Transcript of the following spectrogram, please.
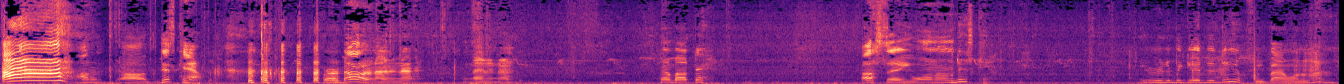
Ah! On a uh, discount. for $1.99. 99 how about that? I'll say you one on discount. You really be good to deal if you buy one of mine.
